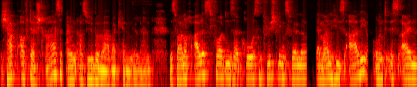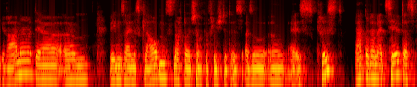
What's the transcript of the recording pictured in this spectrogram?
Ich habe auf der Straße einen Asylbewerber kennengelernt. Das war noch alles vor dieser großen Flüchtlingswelle. Der Mann hieß Ali und ist ein Iraner, der ähm, wegen seines Glaubens nach Deutschland geflüchtet ist. Also äh, er ist Christ er hat mir dann erzählt, dass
